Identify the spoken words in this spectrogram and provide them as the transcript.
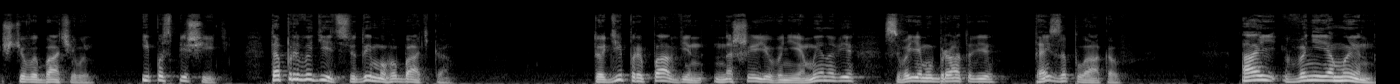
що ви бачили, і поспішіть та приведіть сюди мого батька. Тоді припав він на шию Веніяминові, своєму братові, та й заплакав. Ай Веніямин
